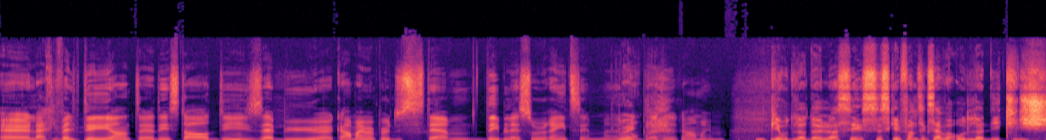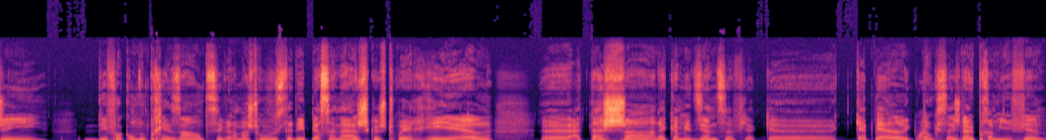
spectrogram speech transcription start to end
euh, la rivalité entre des stars, Mm. des abus euh, quand même un peu du système, des blessures intimes, Oui. on pourrait dire quand même. Puis au-delà de là, c'est c'est ce qui est le fun, c'est que ça va au-delà des clichés, des fois qu'on nous présente. C'est vraiment, je trouve, que c'était des personnages que je trouvais réels, euh, attachants. La comédienne Sophia euh, Capel, Ouais. donc il s'agit d'un premier film.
